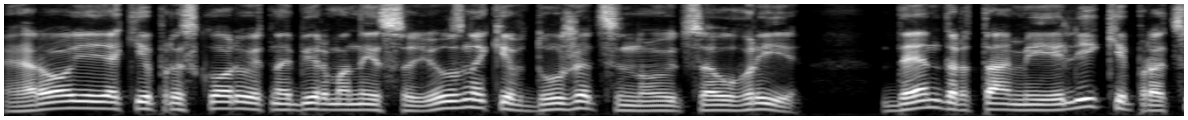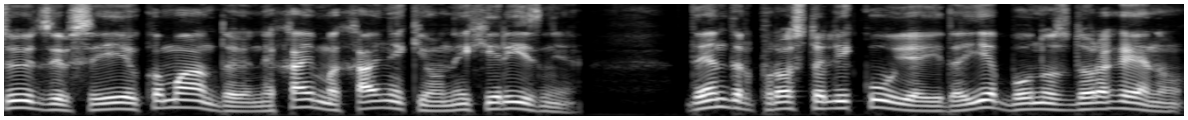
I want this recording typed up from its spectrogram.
Герої, які прискорюють набір мани союзників, дуже цінуються у грі. Дендер та Мієлікі працюють зі всією командою, нехай механіки у них і різні. Дендер просто лікує і дає бонус до регену,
